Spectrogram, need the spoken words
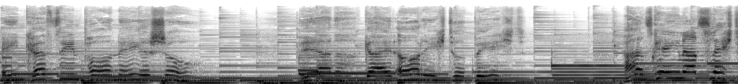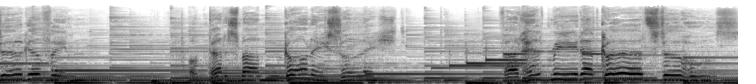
Der ein kauft sin paar neue Show, der andere geht ordentlich zur Bicht. Hans ging das schlechte Gewinn. Das ist man gar nicht so licht. Was hält mir das größte Haus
